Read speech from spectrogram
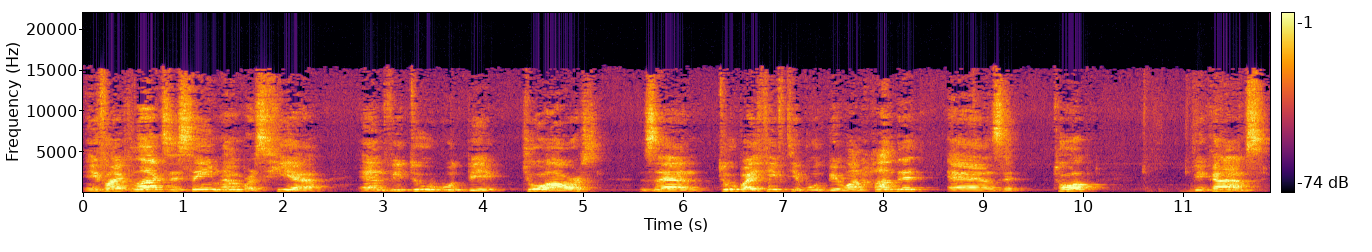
If I plug the same numbers here and V2 would be two hours, then 2 by 50 would be 100 and the top becomes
